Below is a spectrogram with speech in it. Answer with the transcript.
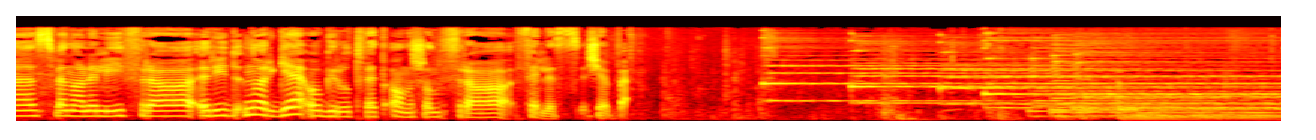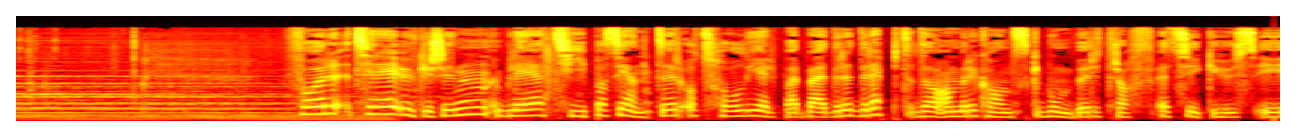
eh, Sven Arne Lie fra Rydd Norge og Gro Tvedt Andersson fra Felleskjøpet. For tre uker siden ble ti pasienter og tolv hjelpearbeidere drept da amerikanske bomber traff et sykehus i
